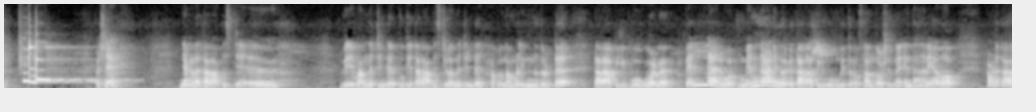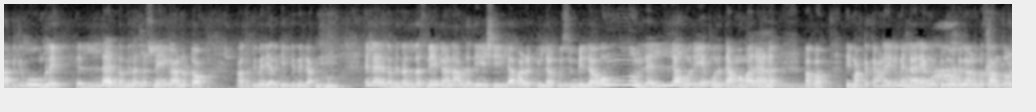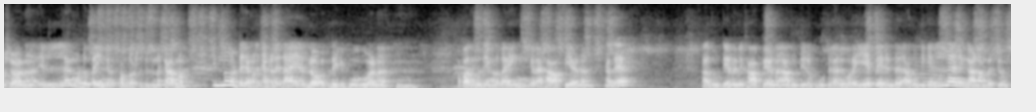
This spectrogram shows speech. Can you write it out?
പക്ഷേ ഞങ്ങളുടെ തെറാപ്പിസ്റ്റ് വന്നിട്ടുണ്ട്. പുതിയ തെറാപ്പിസ്റ്റ് വന്നിട്ടുണ്ട്. അപ്പോൾ നമ്മൾ ഇന്ന് തൊട്ട് തെറാപ്പിക്ക് പോകുവാണ്. അപ്പോൾ എല്ലാവരും ഓർക്കും എന്താണ് ഇവർക്ക് തെറാപ്പിക്ക് പോകുമ്പോൾ ഇത്ര സന്തോഷം എന്ന്? എന്താണെന്നറിയാവോ? അവിടെ തെറാപ്പിക്ക് പോകുമ്പോഴേ എല്ലാവരും തമ്മിൽ നല്ല സ്നേഹമാണ് കേട്ടോ. അതിഥി മര്യാദയ്ക്ക് ഇരിക്കുന്നില്ല. എല്ലാവരും തമ്മിൽ നല്ല സ്നേഹമാണ്. അവിടെ ദേഷ്യമില്ല വഴക്കില്ല കുശുമ്പില്ല ഒന്നുമില്ല. എല്ലാം ഒരേപോലത്തെ അമ്മമാരാണ്. അപ്പം ഈ മക്കൾക്കാണേലും എല്ലാവരെയും അങ്ങോട്ടും ഇങ്ങോട്ടും കാണുമ്പോൾ സന്തോഷമാണ്. എല്ലാം കൊണ്ടും ഭയങ്കര സന്തോഷത്തിലാണ്. കാരണം ഇന്ന് തൊട്ട് ഞങ്ങൾ ഞങ്ങളുടേതായ ഒരു ലോകത്തിലേക്ക് പോകുവാണ്. അപ്പം അതുകൊണ്ട് ഞങ്ങൾ ഭയങ്കര ഹാപ്പിയാണ്. അല്ലേ? അതുകുട്ടി ആണെങ്കിലും ഹാപ്പിയാണ്. അതുകുട്ടിയുടെ കൂട്ടുകാർ കുറേ പേരുണ്ട്. അതുകുട്ടിക്ക് എല്ലാവരെയും കാണാൻ പറ്റും.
